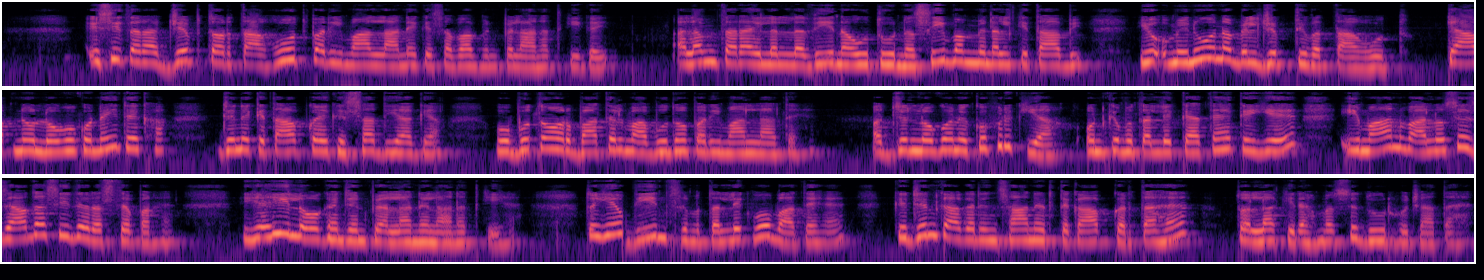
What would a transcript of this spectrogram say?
اسی طرح جبت اور تاغت پر ایمان لانے کے سبب ان پہ لانت کی گئی۔ الم ترا الدین اوتو نصیب امن الکتابی یو امین بل جبتی و تاغت کیا آپ نے ان لوگوں کو نہیں دیکھا جنہیں کتاب کا ایک حصہ دیا گیا؟ وہ بتوں اور باطل معبودوں پر ایمان لاتے ہیں۔ اور جن لوگوں نے کفر کیا، ان کے متعلق کہتے ہیں کہ یہ ایمان والوں سے زیادہ سیدھے رستے پر ہیں۔ یہی لوگ ہیں جن پہ اللہ نے لانت کی ہے۔ تو یہ دین سے متعلق وہ باتیں ہیں کہ جن کا اگر انسان ارتقاب کرتا ہے تو اللہ کی رحمت سے دور ہو جاتا ہے۔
